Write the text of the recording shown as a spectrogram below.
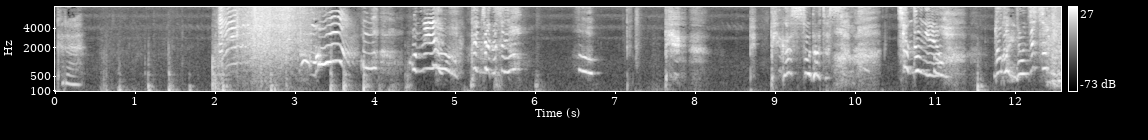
그래. 괜찮으세요? 피가 쏟아졌어. 천장이에요. 누가 이런 짓을?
